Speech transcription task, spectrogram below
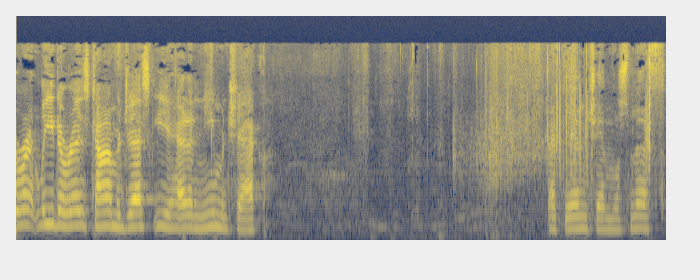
Current leader is Tom Majeski ahead of Nemechek. Back in, Chandler Smith.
